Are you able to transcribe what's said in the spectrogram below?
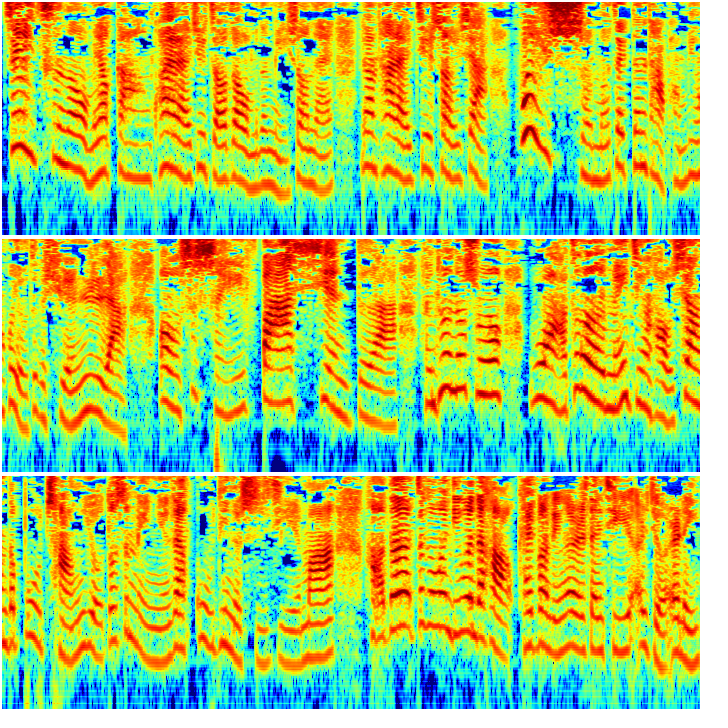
这一次呢，我们要赶快来去找找我们的美少男，让他来介绍一下为什么在灯塔旁边会有这个悬日啊？哦，是谁发现的啊？很多人都说，哇，这个美景好像都不常有，都是每年在固定的时节吗？好的，这个问题问得好，开放零二三七二九二零，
